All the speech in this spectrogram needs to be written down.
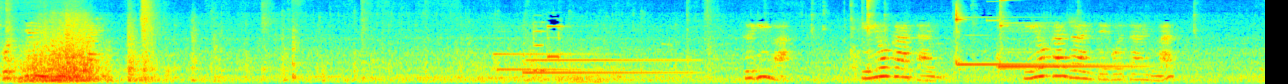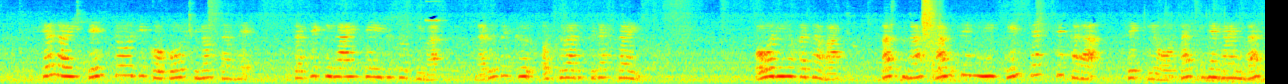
ご注意ください次は清賀台清賀台でございます。車内転倒事故防止のため座席が空いているときはなるべくお座りください。お降りの方はバスが完全に停車してから席をお立ち願います。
